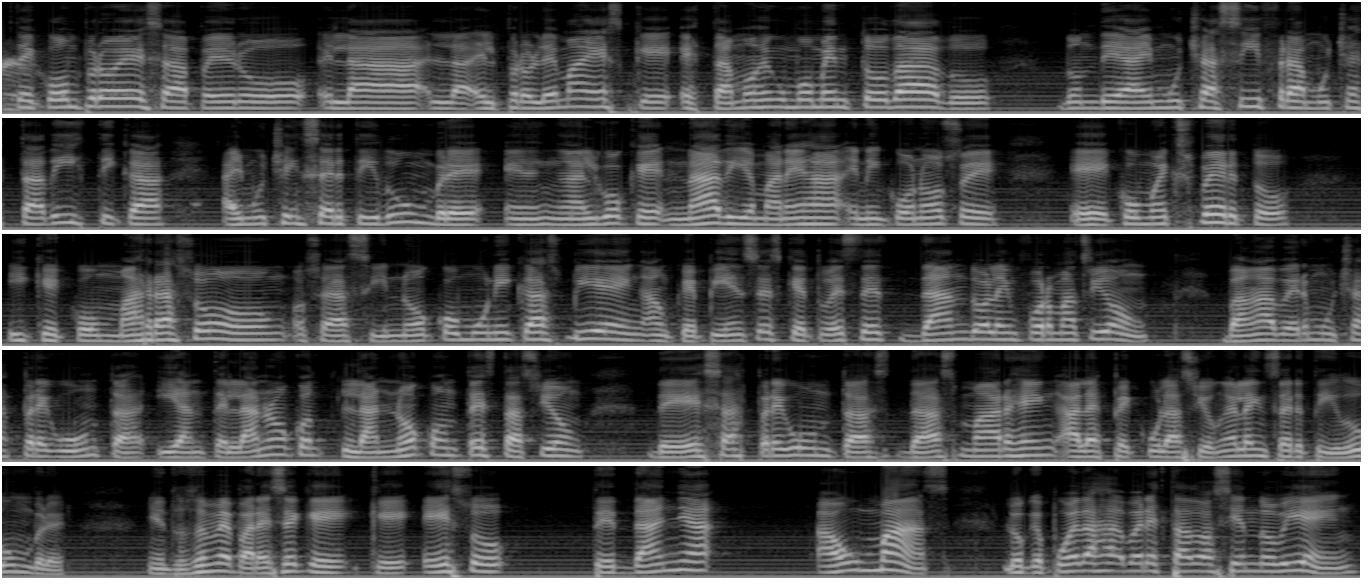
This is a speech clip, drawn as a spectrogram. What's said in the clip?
te compro esa, pero la, la, el problema es que estamos en un momento dado donde hay mucha cifra, mucha estadística, hay mucha incertidumbre en algo que nadie maneja ni conoce eh, como experto y que con más razón, o sea, si no comunicas bien, aunque pienses que tú estés dando la información, van a haber muchas preguntas y ante la no, la no contestación de esas preguntas das margen a la especulación y la incertidumbre. Y entonces me parece que, que eso te daña aún más lo que puedas haber estado haciendo bien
